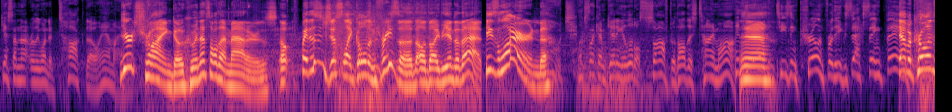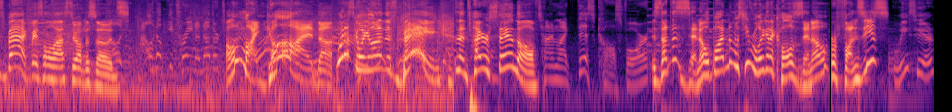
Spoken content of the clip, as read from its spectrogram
guess I'm not really one to talk, though, am I? You're trying, Goku, and that's all that matters. Oh, wait, this is just like Golden Frieza, oh, like the end of that. He's learned. Ouch. Looks like I'm getting a little soft with all this time off. Yeah. Teasing Krillin for the exact same thing. Yeah, but Krillin's back based on the last two episodes. I'll, I'll help you train another oh time. Oh my god! What is going on at this bank? An entire standoff. Time like this calls for. Is that the Zeno button? Was he really gonna call Zeno for funsies? Whis here.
